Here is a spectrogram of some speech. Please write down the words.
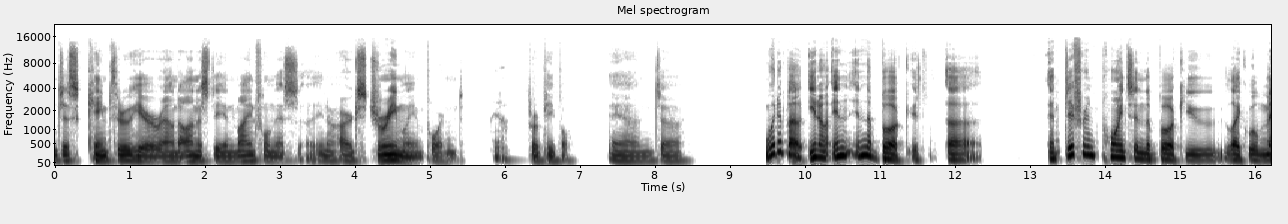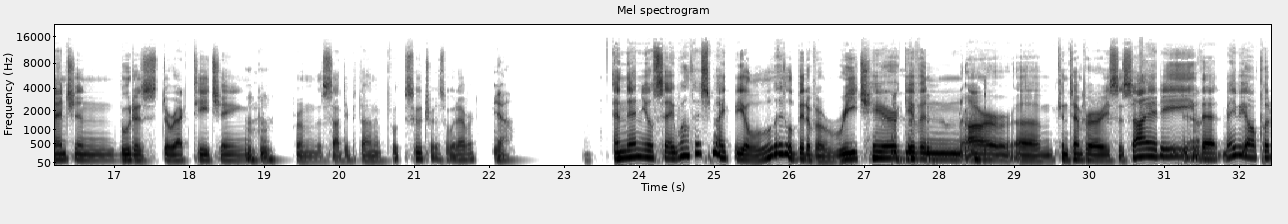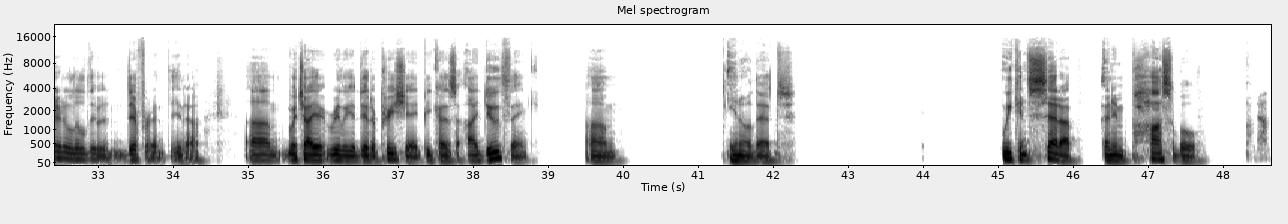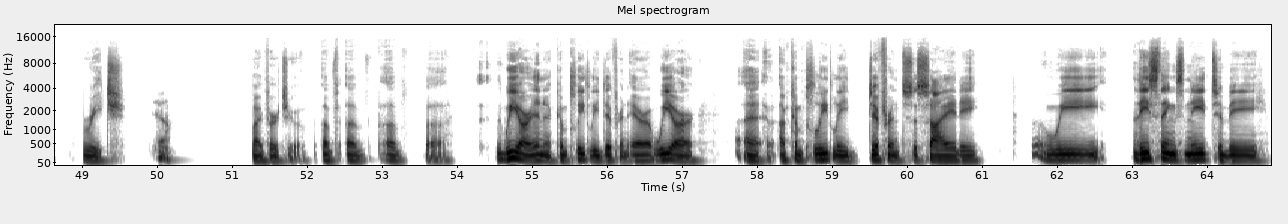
just came through here around honesty and mindfulness, uh, you know, are extremely important yeah. for people. And uh, what about you know in in the book? It uh, at different points in the book, you like will mention Buddha's direct teaching mm-hmm. from the Satipatthana Sutras or whatever. Yeah. And then you'll say, well, this might be a little bit of a reach here, given right. our um, contemporary society, yeah. that maybe I'll put it a little bit different, you know, um, which I really did appreciate because I do think, um, you know, that we can set up an impossible yeah. reach. Yeah. By virtue of of of uh, we are in a completely different era. We are a, a completely different society. We these things need to be,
